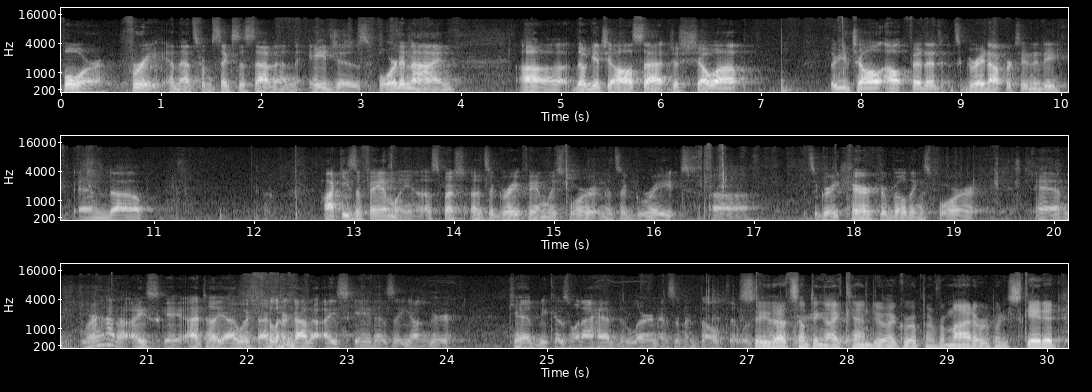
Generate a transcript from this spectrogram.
for free, and that's from six to seven, ages four to nine. Uh, they'll get you all set. Just show up. They'll get you all outfitted. It's a great opportunity, and uh, hockey's a family. Especially, it's a great family sport, and it's a great, uh, it's a great character building sport. And learn how to ice skate. I tell you, I wish I learned how to ice skate as a younger kid because when I had to learn as an adult, it was. See, that's something I can do. I grew up in Vermont. Everybody skated.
